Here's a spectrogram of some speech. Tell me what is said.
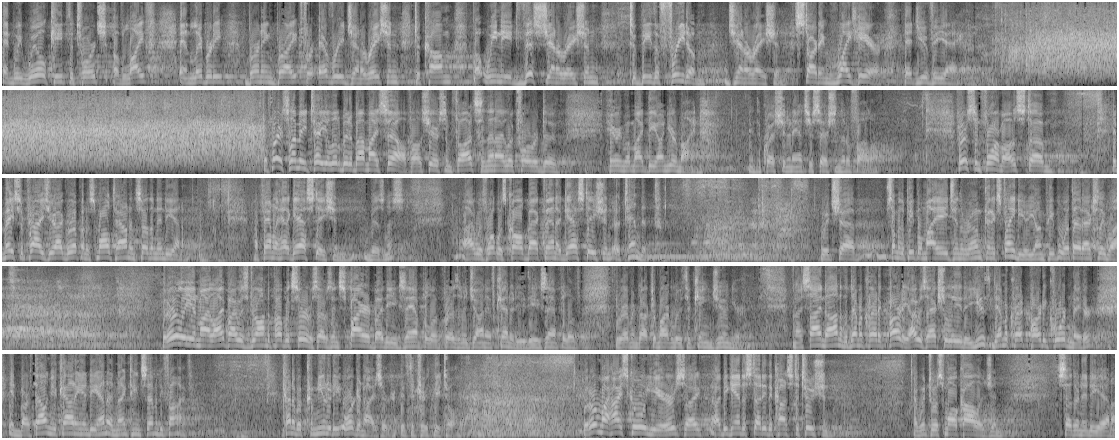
And we will keep the torch of life and liberty burning bright for every generation to come. But we need this generation to be the freedom generation, starting right here at UVA. Well, first, let me tell you a little bit about myself. I'll share some thoughts, and then I look forward to hearing what might be on your mind in the question and answer session that'll follow. First and foremost, um, it may surprise you, I grew up in a small town in southern Indiana. My family had a gas station business. I was what was called back then a gas station attendant which uh, some of the people my age in the room can explain to you, young people, what that actually was. But early in my life, I was drawn to public service. I was inspired by the example of President John F. Kennedy, the example of the Reverend Dr. Martin Luther King Jr. And I signed on to the Democratic Party. I was actually the Youth Democrat Party coordinator in Bartholomew County, Indiana in 1975. Kind of a community organizer, if the truth be told. But over my high school years, I, I began to study the Constitution. I went to a small college in southern Indiana.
